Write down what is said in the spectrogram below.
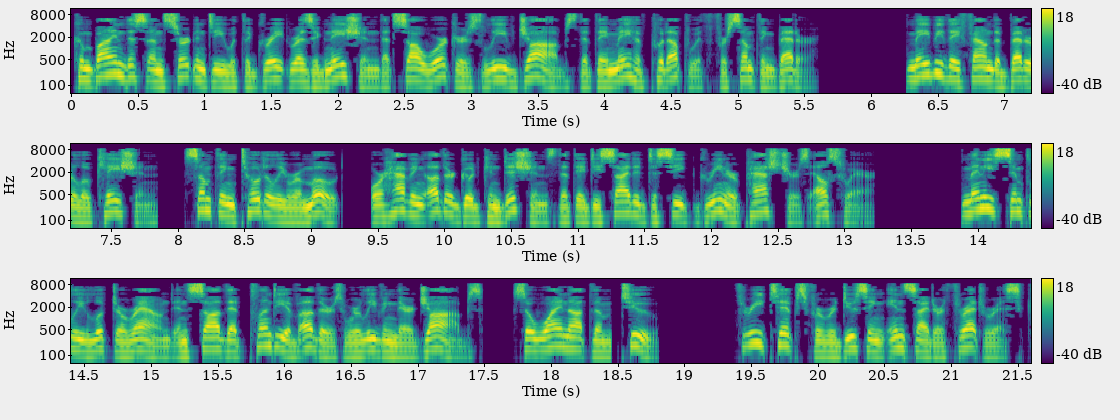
Combine this uncertainty with the great resignation that saw workers leave jobs that they may have put up with for something better. Maybe they found a better location, something totally remote, or having other good conditions that they decided to seek greener pastures elsewhere. Many simply looked around and saw that plenty of others were leaving their jobs, so why not them, too? 3 tips for reducing insider threat risk.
